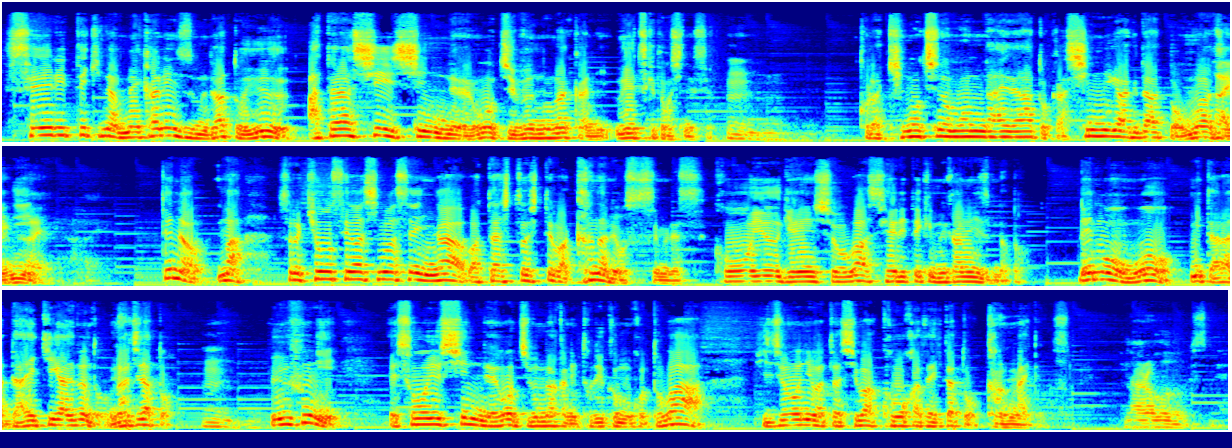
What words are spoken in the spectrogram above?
生理的なメカニズムだという新しい信念を自分の中に植え付けてほしいんですよ。うんうんこれは気持ちの問題だとか心理学だと思わずに、はいはいはい。っていうのは、まあ、それは強制はしませんが、私としてはかなりおすすめです。こういう現象は生理的メカニズムだと。レモンを見たら唾液が出るのと同じだとうんいうふうに、えそういう信念を自分の中に取り組むことは、非常に私は効果的だと考えています。なるほどですね。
